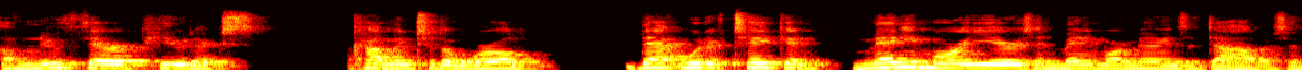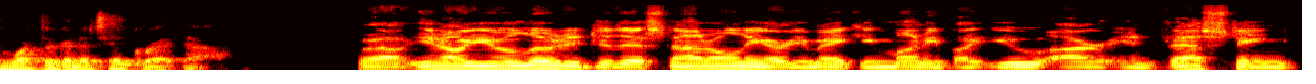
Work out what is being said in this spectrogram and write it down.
of new therapeutics coming to the world that would have taken many more years and many more millions of dollars than what they're going to take right now. Well, you know, you alluded to this. Not only are you making money, but you are investing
